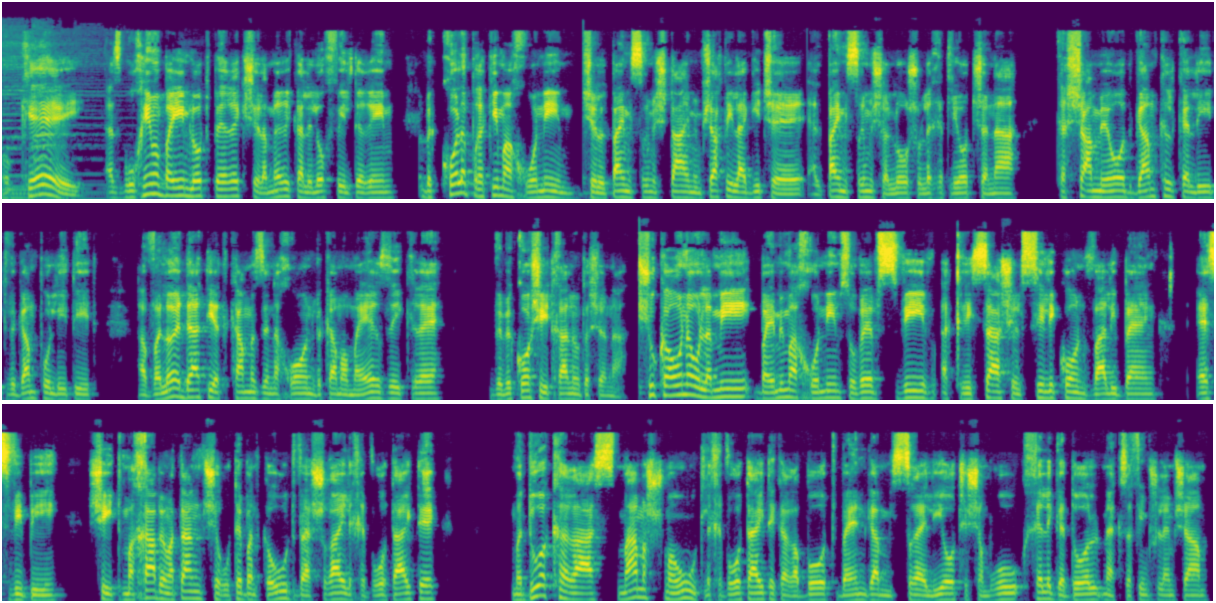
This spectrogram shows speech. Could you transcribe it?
אוקיי, אז ברוכים הבאים לעוד פרק של אמריקה ללא פילטרים. בכל הפרקים האחרונים של 2022 המשכתי להגיד ש-2023 הולכת להיות שנה קשה מאוד, גם כלכלית וגם פוליטית, אבל לא ידעתי עד כמה זה נכון וכמה מהר זה יקרה, ובקושי התחלנו את השנה. שוק ההון העולמי בימים האחרונים סובב סביב הקריסה של סיליקון וואלי בנק, SVB, שהתמחה במתן שירותי בנקאות ואשראי לחברות הייטק, מדוע קרס, מה המשמעות לחברות הייטק הרבות, בהן גם ישראליות ששמרו חלק גדול מהכספים שלהם שם,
